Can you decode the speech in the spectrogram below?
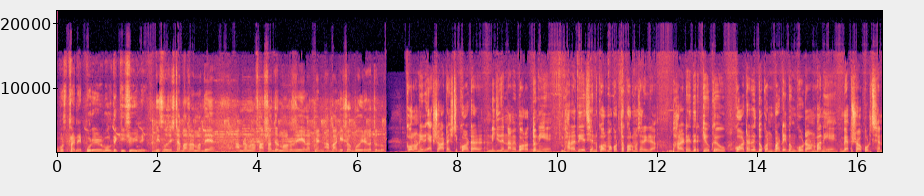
অবস্থায় নেই। পরিবেশ বলতে কিছুই নেই। বিশ পঁচিশটা বাসার মধ্যে আমরা মনে হয় পাঁচ সাতজন মানুষ আছি অ্যালার্টমেন্ট আর বাকি সব বহিরাগত লোক। কলোনির একশো আঠাশটি কোয়ার্টার নিজেদের নামে বরাদ্দ নিয়ে ভাড়া দিয়েছেন কর্মকর্তা কর্মচারীরা। ভাড়াটেদের কেউ কেউ কোয়ার্টারে দোকানপাট এবং গোডাউন বানিয়ে ব্যবসাও করছেন।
